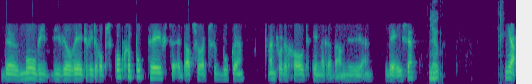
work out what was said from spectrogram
de mol die, die wil weten wie er op zijn kop gepoept heeft. dat soort boeken. En voor de grote kinderen dan nu deze. Leuk. Ja.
